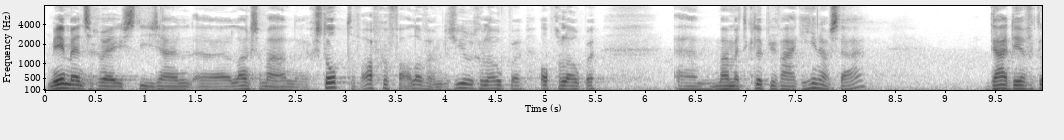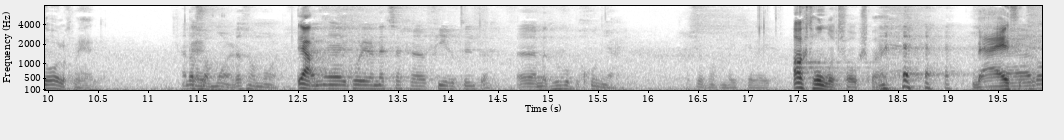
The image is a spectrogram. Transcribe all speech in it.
meer mensen geweest die zijn eh, langzaamaan gestopt of afgevallen of een blessure gelopen, opgelopen. Ehm, maar met het clubje waar ik hier nou sta, daar durf ik de oorlog mee in. En dat is wel mooi, dat is wel mooi. Ja. En eh, ik hoorde je net zeggen 24. Eh, met hoeveel begon jij? Als je dat nog een beetje weet. 800 volgens mij. nee, Ja, veel,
